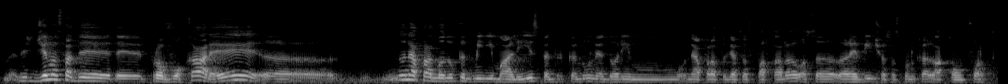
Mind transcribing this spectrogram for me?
Deci genul ăsta de, de provocare uh, nu neapărat mă duc în minimalism, pentru că nu ne dorim neapărat o viață spartană, o să revin și o să spun că la confort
